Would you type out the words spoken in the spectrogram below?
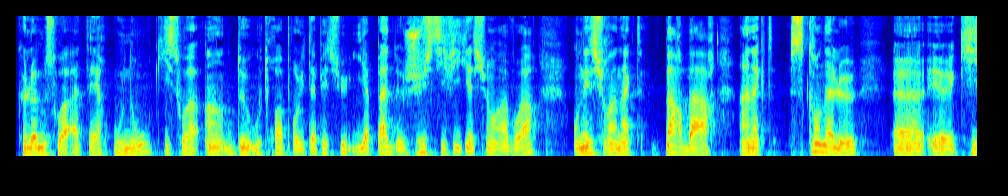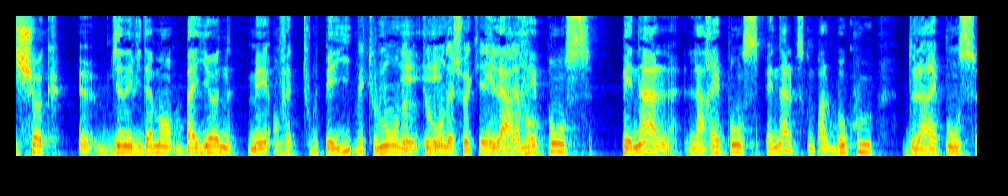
Que l'homme soit à terre ou non, qu'il soit un, deux ou trois pour lui taper dessus, il n'y a pas de justification à avoir. On est sur un acte barbare, un acte scandaleux. Euh, euh, qui choque euh, bien évidemment Bayonne, mais en fait tout le pays. Mais tout le monde, tout le monde est choqué. Et la réponse pénale, la réponse pénale, parce qu'on parle beaucoup de la réponse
